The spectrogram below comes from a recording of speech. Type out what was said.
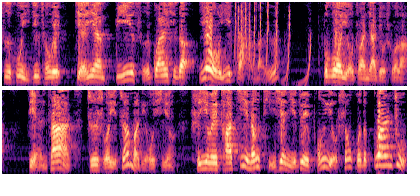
似乎已经成为检验彼此关系的又一法门了。不过有专家就说了，点赞之所以这么流行，是因为它既能体现你对朋友生活的关注，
